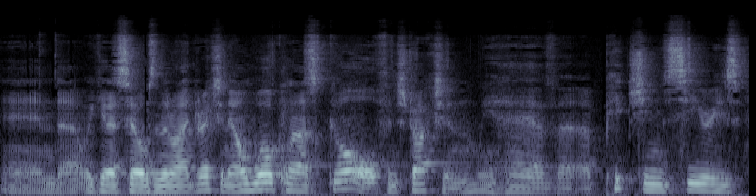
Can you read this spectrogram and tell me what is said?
and uh, we get ourselves in the right direction. Now, world class golf instruction, we have a pitching series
